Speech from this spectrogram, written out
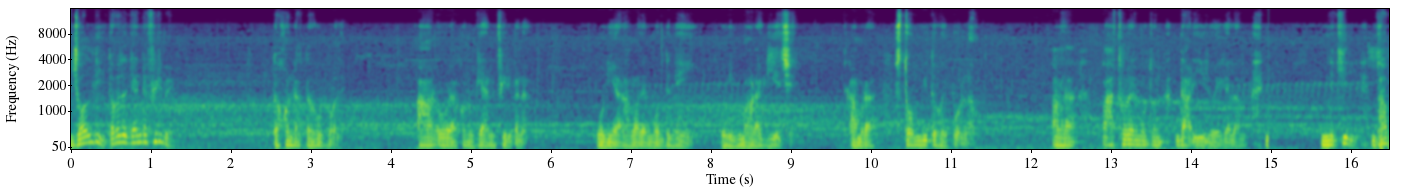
জল দিই, তবে তো জ্ঞানটা ফিরবে। তখন ডাক্তারবাবু বলে, আর ওর এখন জ্ঞান ফিরবে না। উনি আর আমাদের মধ্যে নেই, উনি মারা গিয়েছে। আমরা স্তম্ভিত হয়ে পড়লাম। আমরা পাথরের মতন দাঁড়িয়ে রয়ে গেলাম। নিখিল ধপ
